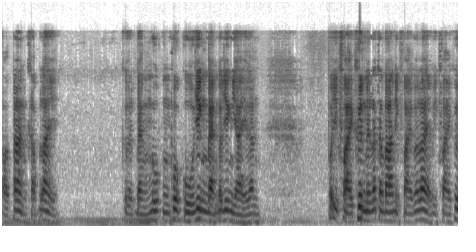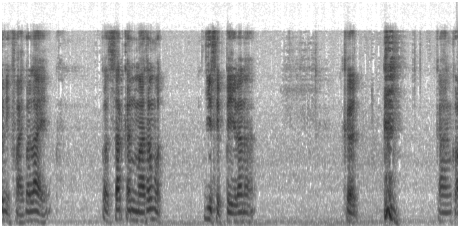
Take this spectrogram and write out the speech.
ต่อต้านขับไล่ เกิดแบ่งลูกพวกกูยิ่งแบ่งก็ยิ่งใหญ่กันเพราะอีกฝ่ายขึ้นเป็นรัฐบาลอีกฝ่ายก็ไล่ อีกฝ่ายขึ้นอีกฝ่ายก็ไล่ ก็ซัดกันมาทั้งหมดยี่สิบปีแล้วนะ เกิดการขอ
